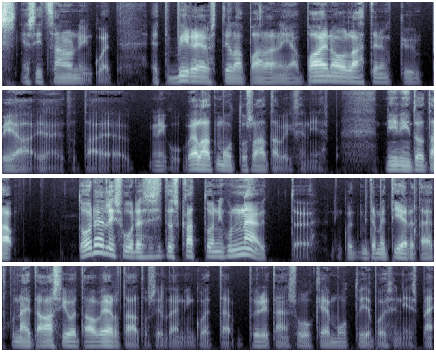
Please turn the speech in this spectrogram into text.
X ja sitten sanoi, niin kuin, että, että vireystila parani ja paino on lähtenyt kymppi ja, ja, ja, tota, ja niin kuin velat muuttu saataviksi ja niin edespäin. Niin, niin tota, todellisuudessa sitten jos katsoo niin kuin näyttöä, niin kuin, että mitä me tiedetään, että kun näitä asioita on vertailtu silleen, niin kuin, että pyritään sulkemaan muuttuja pois ja niin edespäin,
